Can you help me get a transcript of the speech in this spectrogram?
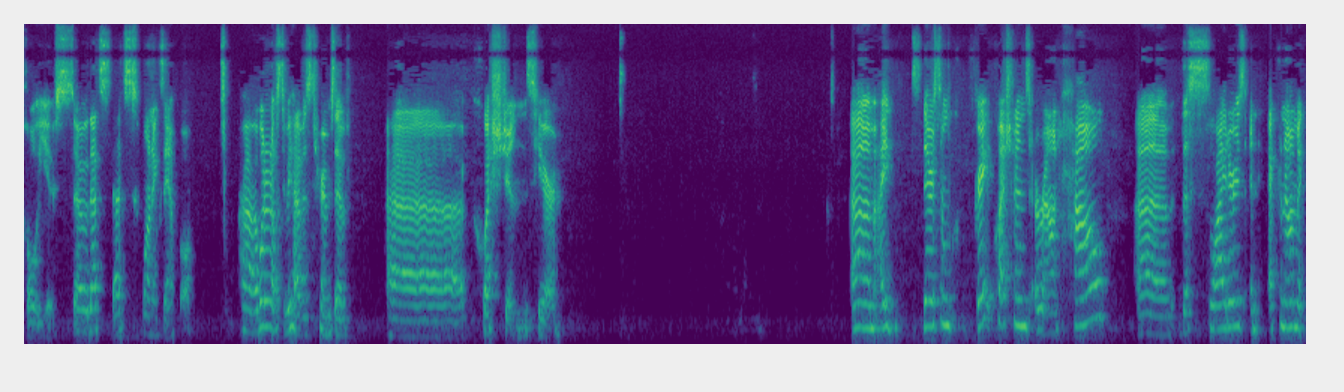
coal use. So that's that's one example. Uh, what else do we have in terms of uh, questions here? Um, I, there's some great questions around how um, the sliders and economic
